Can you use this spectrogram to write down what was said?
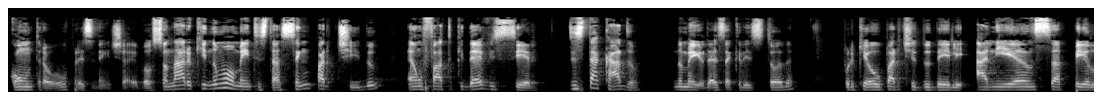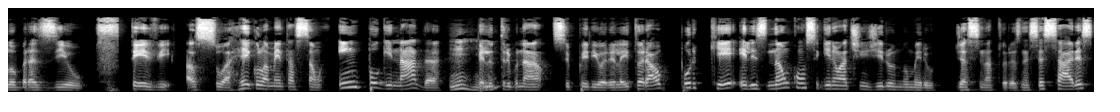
contra o presidente Jair Bolsonaro, que no momento está sem partido. É um fato que deve ser destacado no meio dessa crise toda, porque o partido dele, Aliança pelo Brasil, teve a sua regulamentação impugnada Uhum. pelo Tribunal Superior Eleitoral porque eles não conseguiram atingir o número de assinaturas necessárias.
